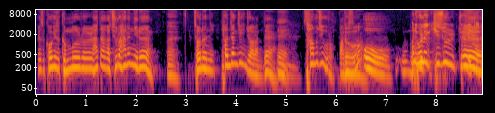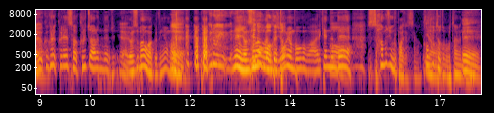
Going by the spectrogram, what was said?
그래서 거기서 근무를 하다가 주로 하는 일은 네. 저는 현장직인 줄 알았는데 네. 사무직으로 빠졌어요. 어? 오. 아니 원래 기술 쪽이었잖아요. 네, 그, 그래, 그래 서 그럴 줄 알았는데 네. 연습하고 갔거든요. 막. 네. 이러고 네, 연습하고 거, 갔는데? 도면 보고 막 이렇게 했는데 어. 사무직으로 빠졌어요. 컴퓨터도 야. 못 하는데 네.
